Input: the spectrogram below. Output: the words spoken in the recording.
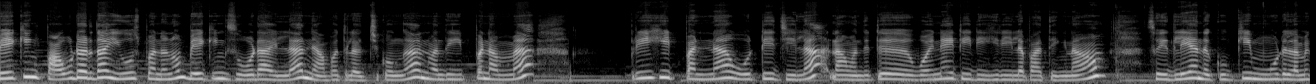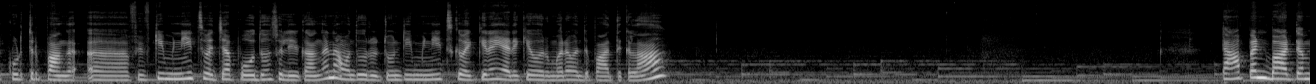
பேக்கிங் பவுடர் தான் யூஸ் பண்ணணும். பேக்கிங் சோடா இல்லை ஞாபகத்தில் வச்சுக்கோங்க. அண்ட் வந்து இப்போ நம்ம ப்ரீஹீட் பண்ண ஓடிஜியில் நான் வந்துட்டு ஒன் எயிட்டி டிகிரியில் பார்த்தீங்கன்னா ஸோ இதுலேயே அந்த குக்கி மூடு எல்லாமே கொடுத்துருப்பாங்க. ஃபிஃப்டி மினிட்ஸ் வச்சா போதும்னு சொல்லியிருக்காங்க. நான் வந்து ஒரு டுவெண்ட்டி மினிட்ஸ்க்கு வைக்கிறேன். இடைக்கே ஒரு முறை வந்து பார்த்துக்கலாம் டாப் அண்ட் பாட்டம்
